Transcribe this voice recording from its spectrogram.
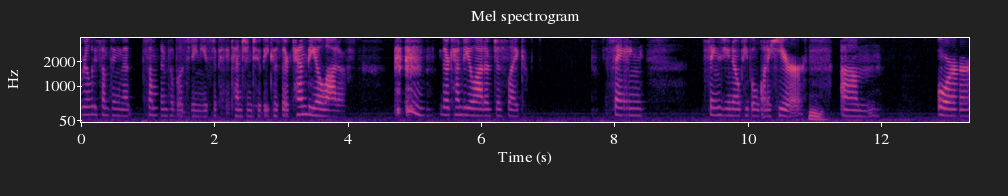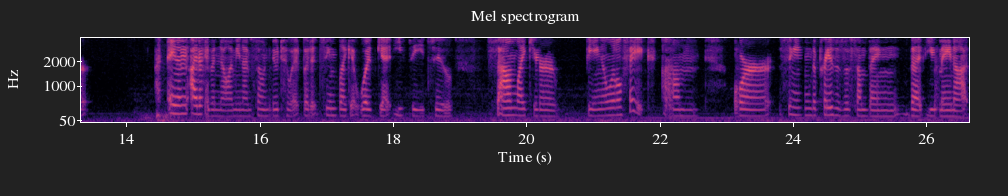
really something that someone in publicity needs to pay attention to because there can be a lot of there can be a lot of just like saying things you know people want to hear mm. um, or and I don't even know. I mean, I'm so new to it, but it seems like it would get easy to sound like you're being a little fake um, or singing the praises of something that you may not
